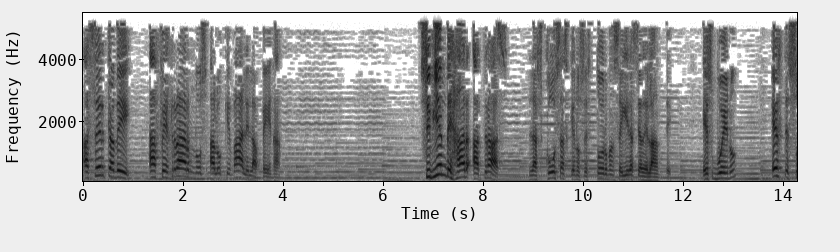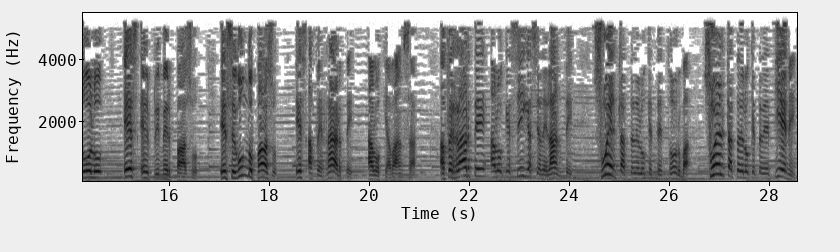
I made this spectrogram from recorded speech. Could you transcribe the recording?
acerca de aferrarnos a lo que vale la pena. Si bien dejar atrás las cosas que nos estorban seguir hacia adelante, es bueno, este solo es el primer paso. El segundo paso es aferrarte a lo que avanza, aferrarte a lo que sigue hacia adelante. Suéltate de lo que te estorba, suéltate de lo que te detiene,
